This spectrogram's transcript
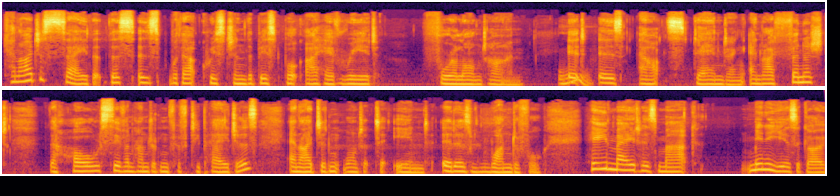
Can I just say that this is, without question, the best book I have read for a long time. Ooh. It is outstanding. And I finished the whole 750 pages and I didn't want it to end. It is wonderful. He made his mark many years ago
